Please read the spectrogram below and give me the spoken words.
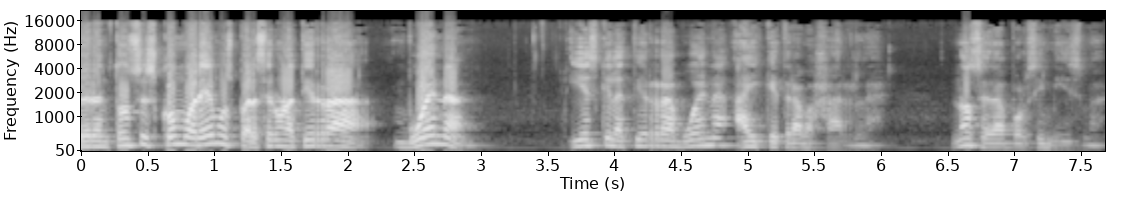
Pero entonces, ¿cómo haremos para ser una tierra buena? Y es que la tierra buena hay que trabajarla, no se da por sí misma,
